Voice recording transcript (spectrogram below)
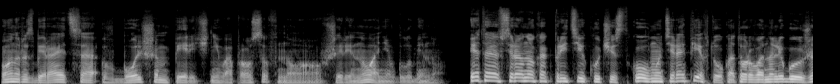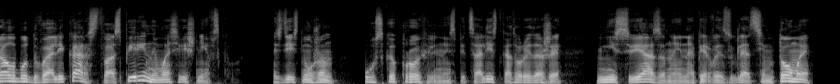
он разбирается в большем перечне вопросов, но в ширину, а не в глубину. Это все равно как прийти к участковому терапевту, у которого на любую жалобу два лекарства, аспирин и мазь Вишневского. Здесь нужен узкопрофильный специалист, который даже не связанные на первый взгляд симптомы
